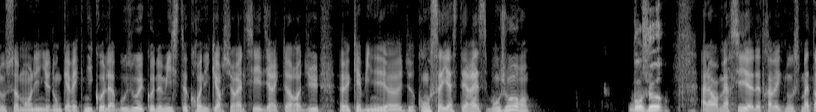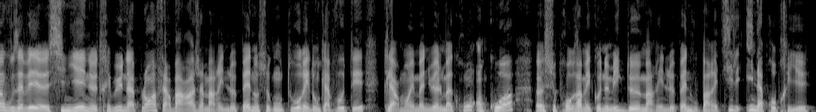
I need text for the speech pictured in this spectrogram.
Nous sommes en ligne donc avec Nicolas Bouzou, économiste, chroniqueur sur LCI et directeur du euh, cabinet euh, de conseil Asterès. Bonjour. Bonjour. Alors merci euh, d'être avec nous ce matin. Vous avez signé une tribune appelant à faire barrage à Marine Le Pen au second tour et donc à voter clairement Emmanuel Macron. En quoi ce programme économique de Marine Le Pen vous paraît-il inapproprié?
